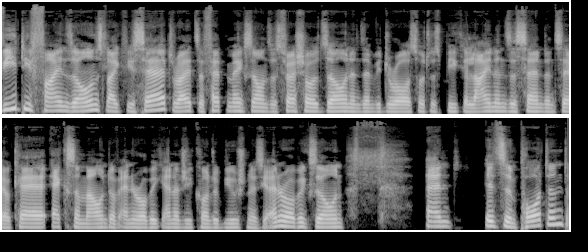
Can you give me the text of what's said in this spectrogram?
we define zones like we said, right? The fat max zone, the threshold zone, and then we draw, so to speak, a line in the sand and say, okay, X amount of anaerobic energy contribution is your anaerobic zone. And it's important,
